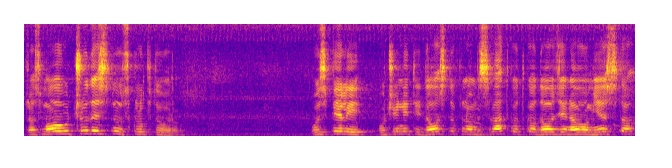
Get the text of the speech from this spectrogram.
Što smo ovu čudesnu skulpturu uspjeli učiniti dostupnom svatko tko dođe na ovo mjesto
